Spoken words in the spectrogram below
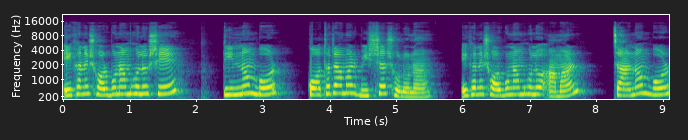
এখানে সর্বনাম হলো সে। তিন নম্বর, কথাটা আমার বিশ্বাস হলো না। এখানে সর্বনাম হলো আমার। চার নম্বর,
